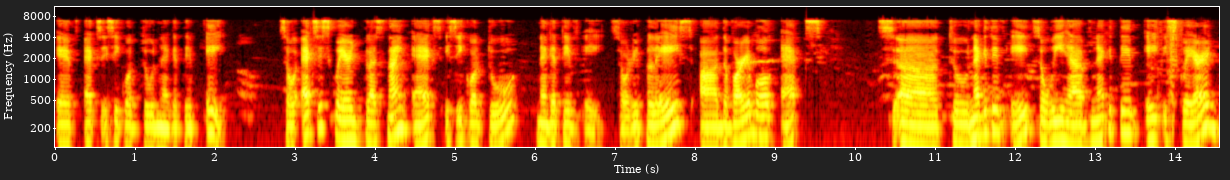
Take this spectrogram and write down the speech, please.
if x is equal to negative 8? So x squared plus 9x is equal to negative 8. So replace uh, the variable x uh, to negative 8. So we have negative 8 squared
